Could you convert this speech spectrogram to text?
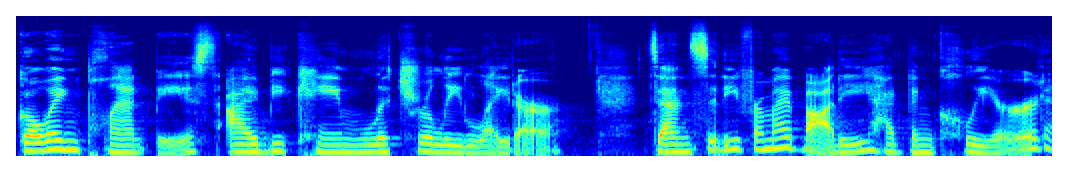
going plant based, I became literally lighter. Density from my body had been cleared,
